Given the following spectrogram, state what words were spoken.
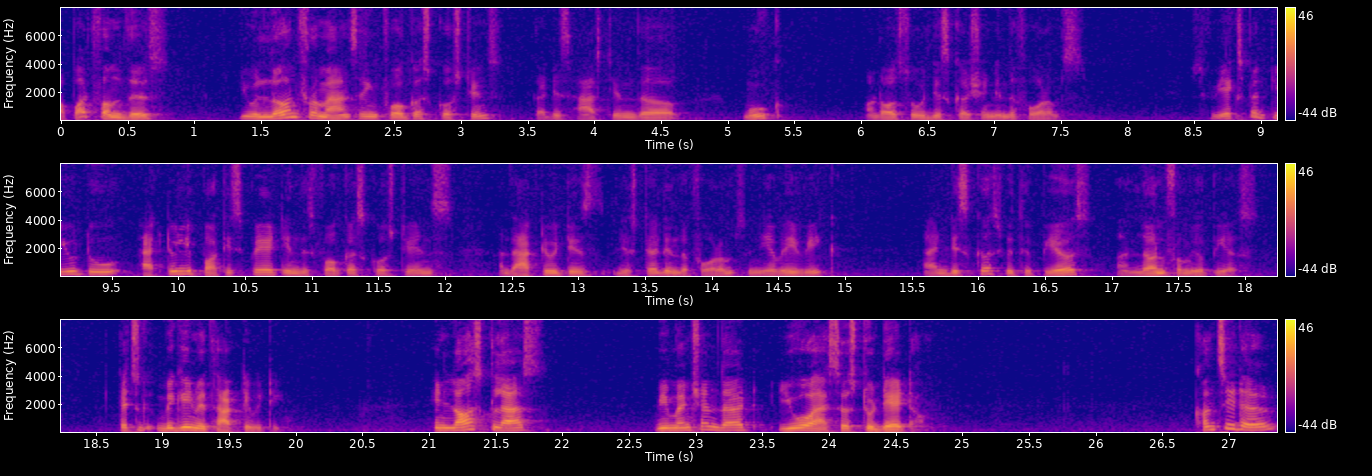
Apart from this, you will learn from answering focus questions that is asked in the MOOC and also discussion in the forums. So, we expect you to actively participate in these focus questions and the activities listed in the forums in every week and discuss with your peers and learn from your peers. Let us begin with activity. In last class, we mentioned that you have access to data. Consider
